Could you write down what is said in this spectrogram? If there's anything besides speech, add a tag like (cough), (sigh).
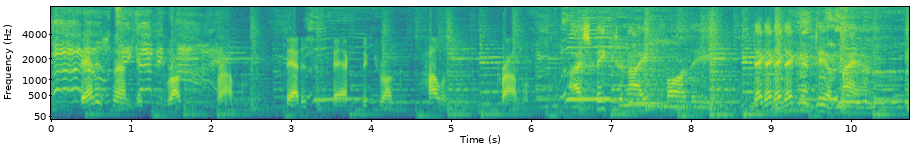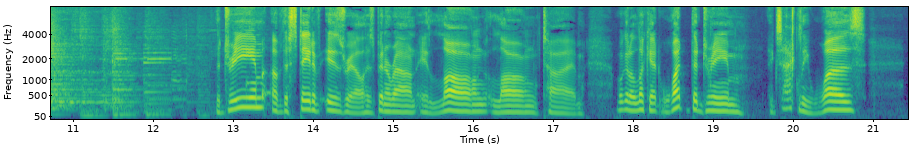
that is not the drug problem. That is, in fact, the drug policy problem. I speak tonight for the dig- dignity of man the dream of the state of Israel has been around a long, long time. We're going to look at what the dream exactly was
